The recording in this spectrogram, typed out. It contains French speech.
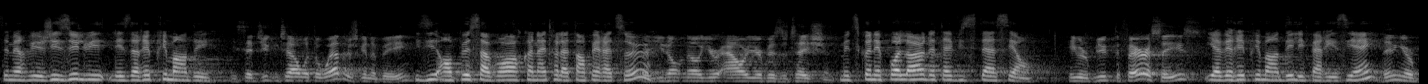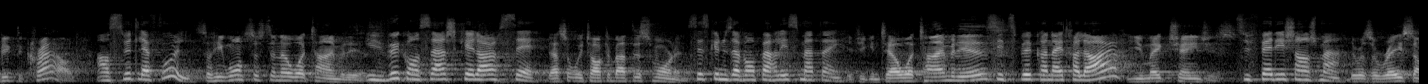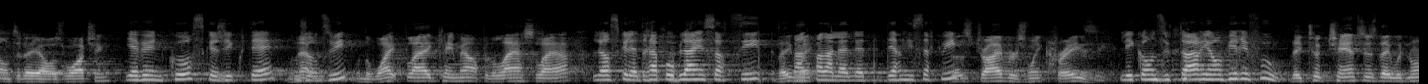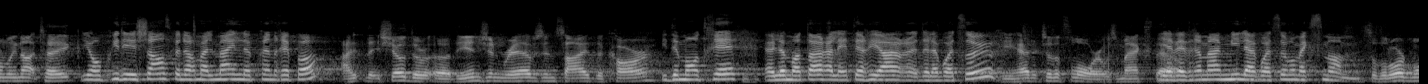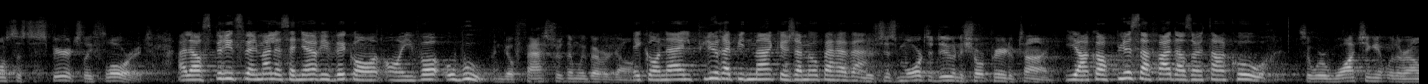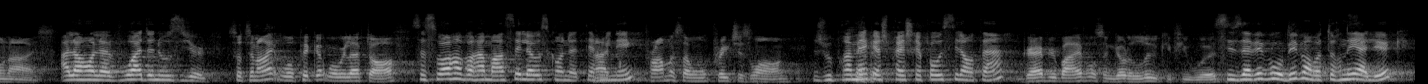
C'est merveilleux. Jésus, lui, les a réprimandés. He said, You can tell what the weather's going to be, Il dit, on peut savoir, connaître la température, but you don't know your hour, your visitation. mais tu connais pas l'heure de ta visitation. He rebuked the Pharisees, Il avait réprimandé les pharisiens, then he rebuked the crowd. ensuite la foule. So he wants us to know what time it is. Il veut qu'on sache quelle heure c'est. That's what we talked about this morning. C'est ce que nous avons parlé ce matin. If you can tell what time it is, Si tu peux connaître l'heure, you make changes. tu fais des changements. There was a race on today I was watching. Il y avait une course que j'écoutais aujourd'hui. when the white flag came out for the last lap, Lorsque le drapeau blanc est sorti went- pendant la- le dernier circuit, those drivers went crazy. les conducteurs y ont viré fou. They took chances they would normally not take. Ils ont pris des chances que normalement ils ne prendraient pas. I, they showed the, uh, the engine revs inside the car. Ils démontraient euh, le moteur à l'intérieur de la voiture. He had it to the floor. It was maxed Ils avaient out. vraiment mis la voiture au maximum. So the Lord wants us to spiritually floor it Alors spirituellement, le Seigneur, il veut qu'on on y va au bout and go faster than we've ever et gone. qu'on aille plus rapidement que jamais auparavant. There's just more to do in a short period of time. Il y a encore plus à faire dans un temps court. So we're watching it with our own eyes. Alors on le voit de nos yeux. So tonight we'll pick up where we left off. Ce soir, on va ramasser là où ce qu'on a terminé. I promise I won't preach as long. Je vous promets que je prêcherai pas aussi longtemps. Grab your Bibles and go to Luke if you would. Si vous avez vos Bibles, on va tourner à Luc.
